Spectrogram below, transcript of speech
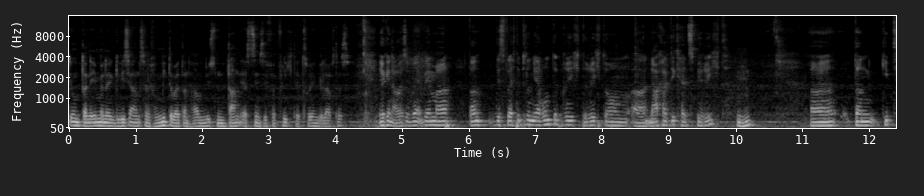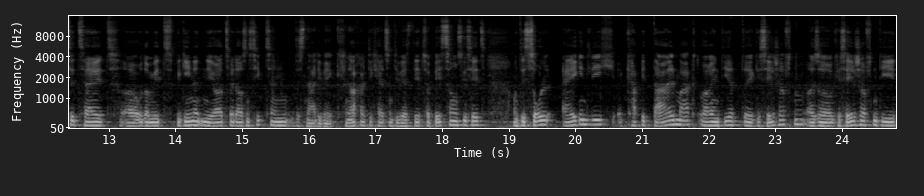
die Unternehmen eine gewisse Anzahl von Mitarbeitern haben müssen, dann erst sind sie verpflichtet, so läuft das. Ja genau, also wenn, wenn man dann das vielleicht ein bisschen mehr runterbricht Richtung äh, Nachhaltigkeitsbericht, mhm. äh, dann gibt es jetzt seit äh, oder mit beginnendem Jahr 2017 das NADIVEC, Nachhaltigkeits- und Diversitätsverbesserungsgesetz und das soll eigentlich kapitalmarktorientierte Gesellschaften, also Gesellschaften, die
